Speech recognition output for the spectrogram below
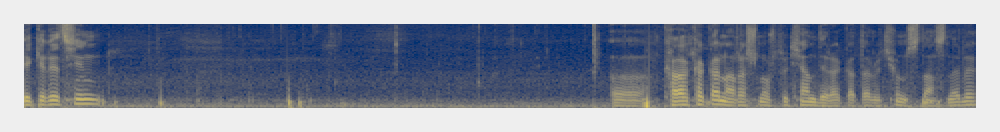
Եկեղեցին քաղաքական առաջնորդության դերակատարություն ստանցնել է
